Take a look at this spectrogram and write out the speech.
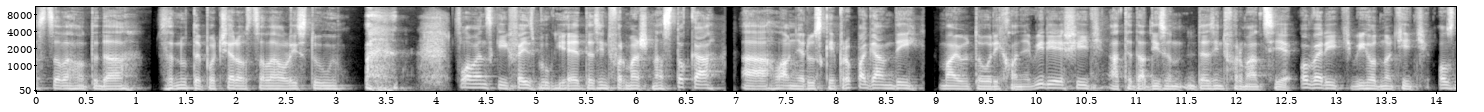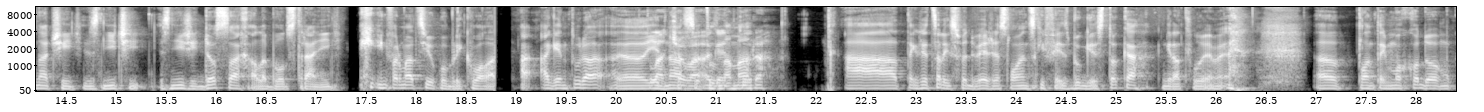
z celého teda zhrnuté počiarov z celého listu. Slovenský Facebook je dezinformačná stoka a hlavne ruskej propagandy. Majú to urychlene vyriešiť a teda dezinformácie overiť, vyhodnotiť, označiť, zničiť, znižiť dosah alebo odstrániť. Informáciu publikovala agentúra e, jedna známa. A takže celý svet vie, že slovenský Facebook je stoka. Gratulujeme. E, len tým chodom,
